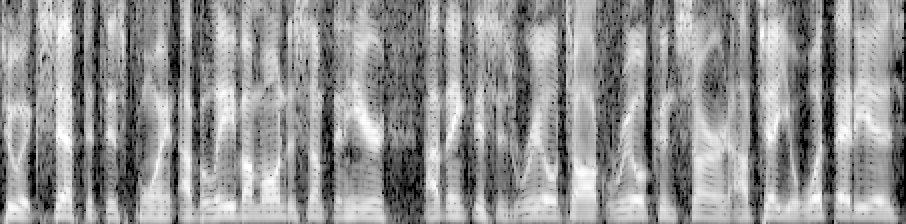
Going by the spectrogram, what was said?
to accept at this point. I believe I'm onto something here. I think this is real talk, real concern. I'll tell you what that is,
